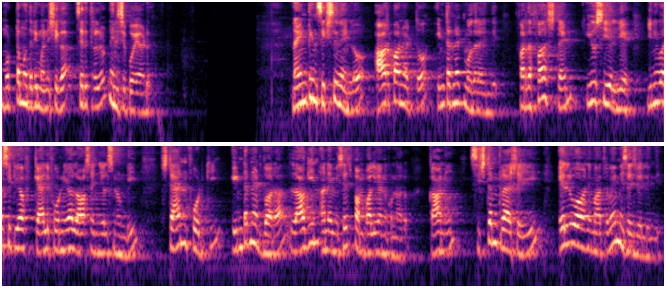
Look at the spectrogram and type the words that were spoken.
మొట్టమొదటి మనిషిగా చరిత్రలో నిలిచిపోయాడు. నైన్టీన్ సిక్స్టీ నైన్లో ఆర్పానెట్తో ఇంటర్నెట్ మొదలైంది. For the first time UCLA university of California Los Angeles నుండి స్టాన్ఫోర్డ్కి ఇంటర్నెట్ ద్వారా లాగిన్ అనే మెసేజ్ పంపాలి అనుకున్నారు. కానీ సిస్టమ్ క్రాష్ అయ్యి ఎల్ఓ అని మాత్రమే మెసేజ్ వెళ్ళింది.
